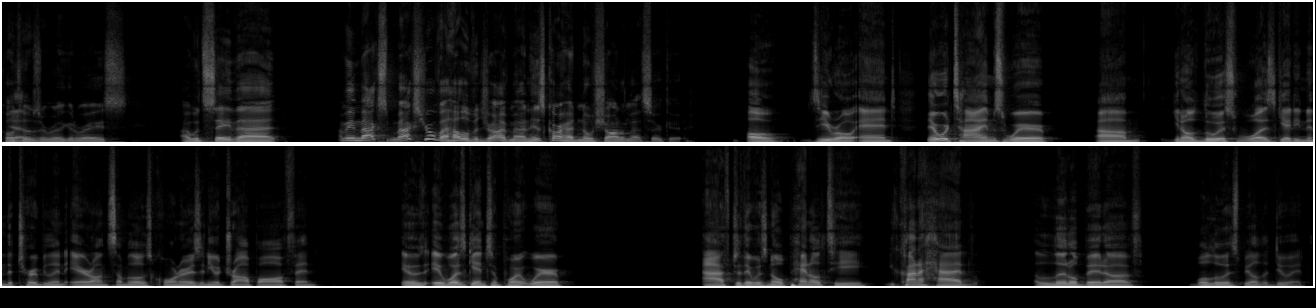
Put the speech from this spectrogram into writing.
COTA Yeah. was a really good race. I would say that. I mean, Max Max drove a hell of a drive, man. His car had no shot on that circuit. Oh, zero. And there were times where, um, you know, Lewis was getting in the turbulent air on some of those corners, and he would drop off, and it was it was getting to a point where, after there was no penalty, you kind of had a little bit of, will Lewis be able to do it?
